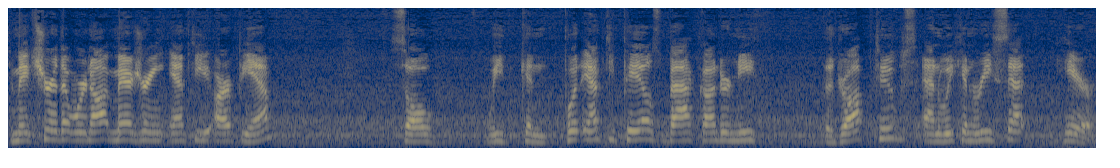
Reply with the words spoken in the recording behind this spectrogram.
to make sure that we're not measuring empty RPM. So we can put empty pails back underneath the drop tubes and we can reset here.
